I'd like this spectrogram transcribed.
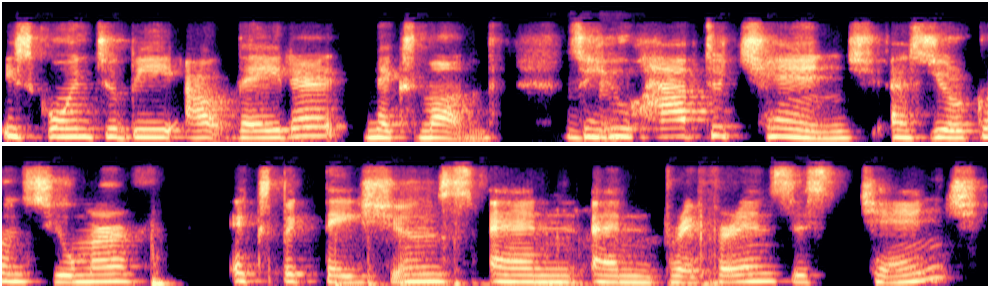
it's going to be outdated next month mm-hmm. so you have to change as your consumer expectations and and preferences change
